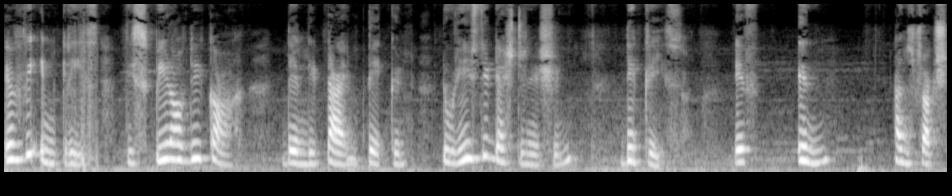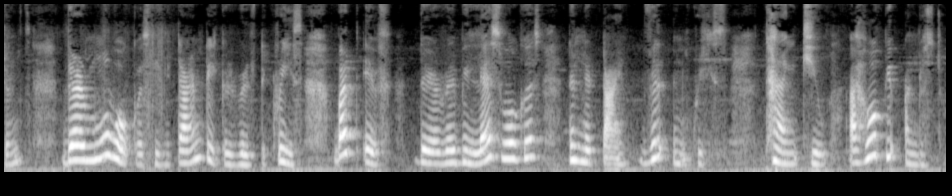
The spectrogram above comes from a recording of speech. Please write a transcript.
if we increase the speed of the car, then the time taken to reach the destination decrease. If in instructions there are more workers then the time taken will decrease. But if there will be less workers then the time will increase. Thank you. I hope you understood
